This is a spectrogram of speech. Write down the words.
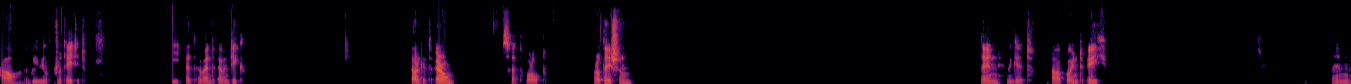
how we will rotate it at event event tick. Target arrow. Set world rotation. Then we get our point A. Then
